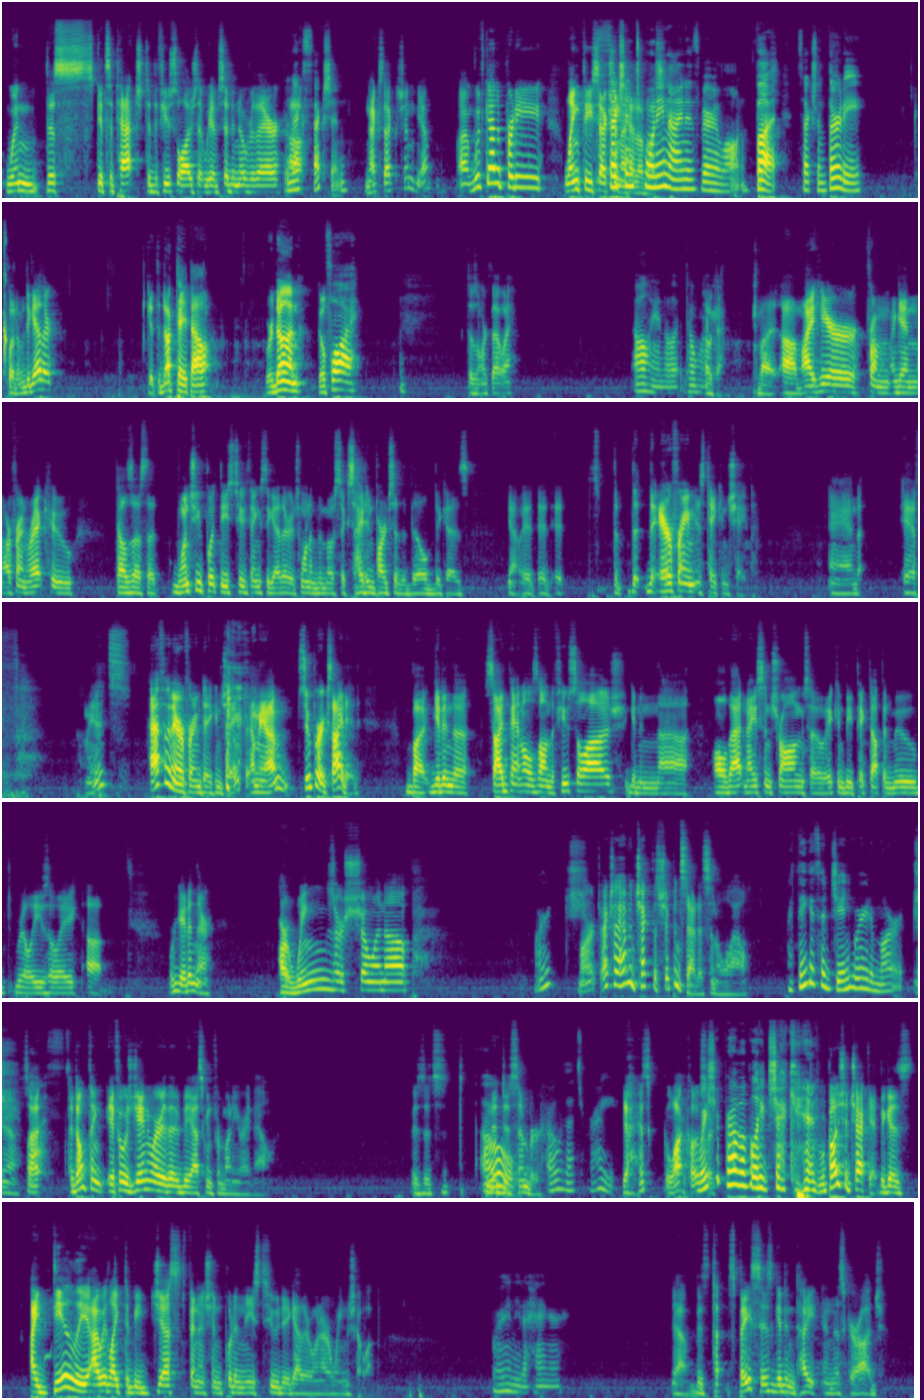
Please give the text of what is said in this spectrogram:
when this gets attached to the fuselage that we have sitting over there. The Uh, next section. next section, yep. Uh, we've got a pretty lengthy section, Section ahead of us. 29 is very long, but section 30, Put them together. Get the duct tape out. We're done. Go fly. Doesn't work that way. I'll handle it. Don't worry. Okay. But um, I hear from, again, our friend Rick, who tells us that once you put these two things together, it's one of the most exciting parts of the build because, you know, it, it, it the, the, the airframe is taking shape. And if, I mean, it's half of an airframe taking shape. I mean, I'm super excited, but getting the side panels on the fuselage, getting uh, all that nice and strong so it can be picked up and moved real easily. Uh, we're getting there. Our wings are showing up March? March. Actually, I haven't checked the shipping status in a while. I think it said January to March. Yeah, so I. I don't think if it was January, they would be asking for money right now. Is it's oh. mid-December? Oh, that's right. Yeah, it's a lot closer. We should probably check in. We probably should check it because ideally, I would like to be just finishing putting these two together when our wings show up. We're gonna need a hangar. Yeah, this t- space is getting tight in this garage.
